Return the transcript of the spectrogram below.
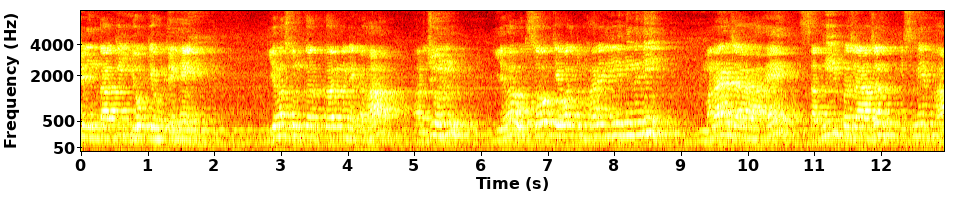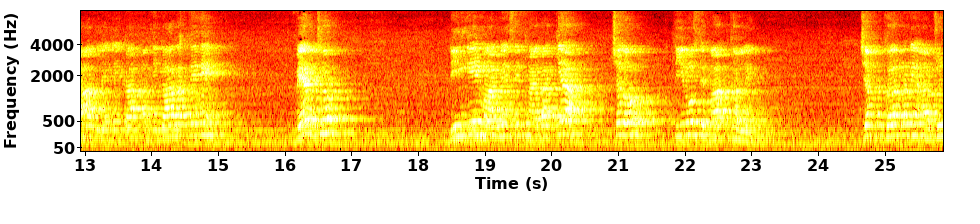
निंदा के योग्य होते हैं। यह सुनकर कर्ण ने कहा, अर्जुन, यह उत्सव केवल तुम्हारे लिए ही नहीं, मनाया जा रहा है सभी प्रजाजन इसमें भाग लेने का अधिकार रखते हैं। व्यर्थ डींगे मारने से फ़ायदा क्या? चलो तीरों से बात कर ले। जब कर्ण ने अर्जुन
